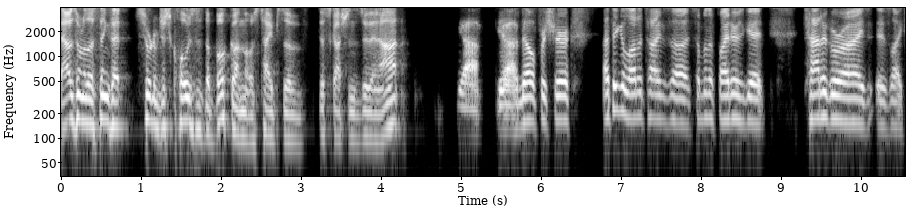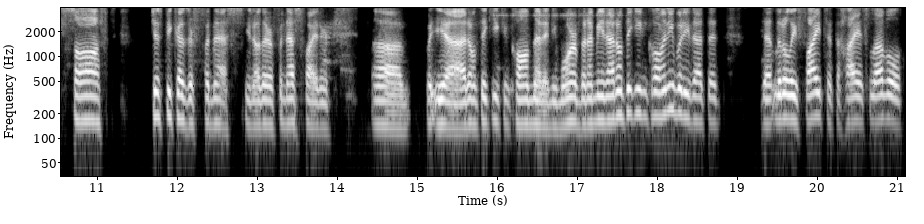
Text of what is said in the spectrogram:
that was one of those things that sort of just closes the book on those types of discussions, do they not? Yeah, yeah, no, for sure. I think a lot of times uh, some of the fighters get categorized as like soft just because they're finesse. You know, they're a finesse fighter. Um, but yeah, I don't think you can call them that anymore. But I mean, I don't think you can call anybody that that that literally fights at the highest level.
